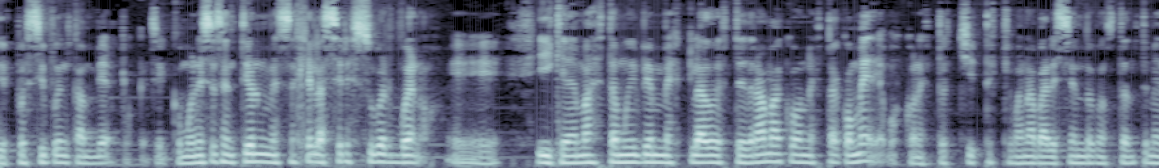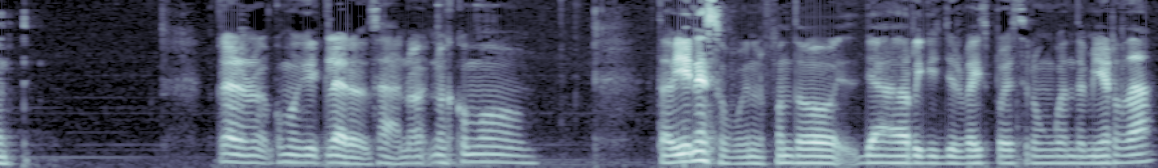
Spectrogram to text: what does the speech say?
después sí pueden cambiar, pues, ¿cachai? Como en ese sentido el mensaje de la serie es súper bueno eh, y que además está muy bien mezclado este drama con esta comedia, pues con estos chistes que van apareciendo constantemente. Claro, como que, claro, o sea, no, no es como... Está bien eso, porque en el fondo ya Ricky Gervais puede ser un buen de mierda,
